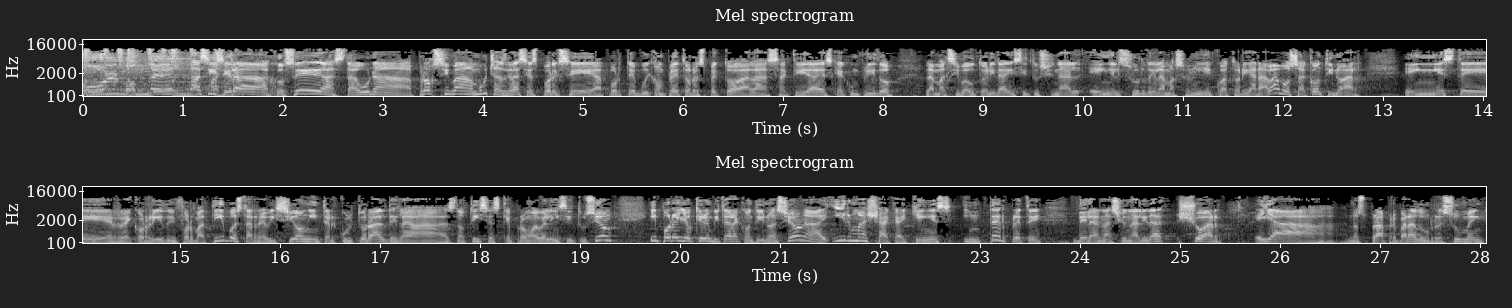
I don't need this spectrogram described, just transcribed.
pulmón Así será, José. Hasta una próxima. Muchas gracias por ese aporte muy completo respecto a las actividades que ha cumplido la máxima autoridad institucional en el sur de la Amazonía ecuatoriana. Vamos a continuar en este recorrido informativo, esta revisión intercultural de las noticias que promueve la institución. Y por ello quiero invitar a continuación a Irma Shaka, quien es intérprete de la nacionalidad Shuar. Ella nos ha preparado un resumen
